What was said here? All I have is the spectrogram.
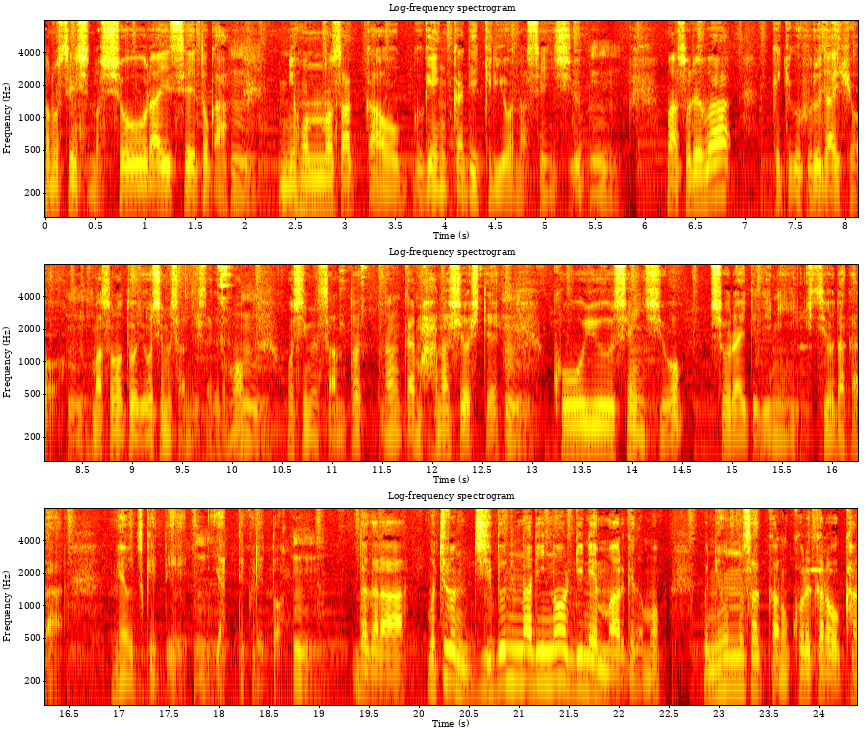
その選手の将来性とか、う日本のサッカーを具現化できるような選手、うん。まあそれは結局フル代表、うん。まあ、その当時オシムさんでしたけども、うん。オシムさんと何回も話をして、うん。こういう選手を将来的に必要だから目をつけてやってくれと、うん。だからもちろん自分なりの理念もあるけども日本のサッカーのこれからを考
